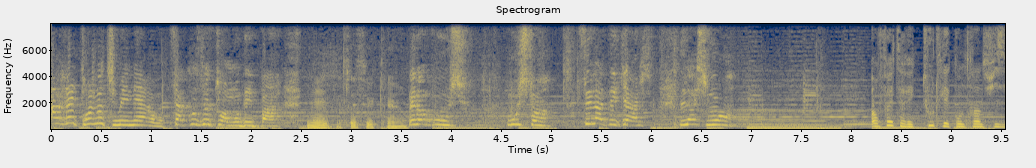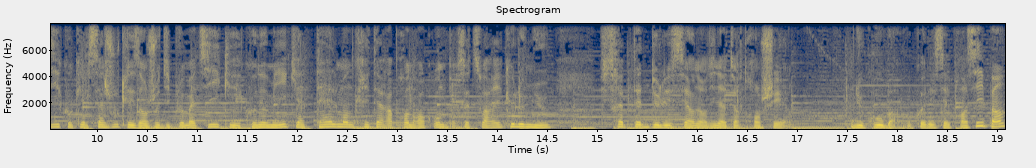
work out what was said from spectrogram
Arrête, franchement, tu m'énerves. C'est à cause de toi, mon départ. ça c'est clair. Mais non, bouge. Bouge-toi. C'est là, dégage. Lâche-moi. En fait, avec toutes les contraintes physiques auxquelles s'ajoutent les enjeux diplomatiques et économiques, il y a tellement de critères à prendre en compte pour cette soirée que le mieux serait peut-être de laisser un ordinateur trancher. hein. Du coup, bah, vous connaissez le principe, hein.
